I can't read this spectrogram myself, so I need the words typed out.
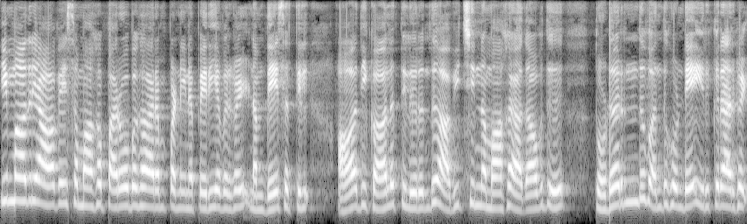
இம்மாதிரி ஆவேசமாக பரோபகாரம் பண்ணின பெரியவர்கள் நம் தேசத்தில் ஆதி காலத்திலிருந்து அவிச்சின்னமாக அதாவது தொடர்ந்து வந்து கொண்டே இருக்கிறார்கள்.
